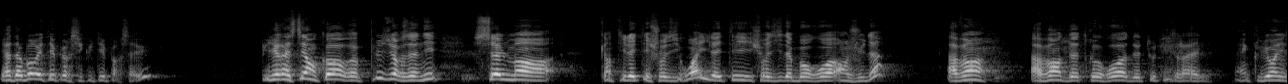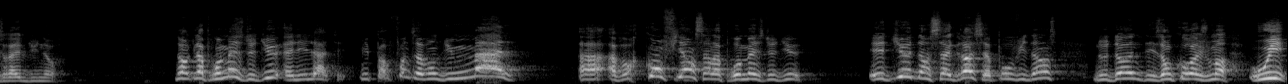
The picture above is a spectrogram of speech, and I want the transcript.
Il a d'abord été persécuté par Saül, puis il est resté encore plusieurs années seulement quand il a été choisi roi. Il a été choisi d'abord roi en Juda, avant avant d'être roi de tout Israël, incluant Israël du Nord. Donc la promesse de Dieu, elle est là. Mais parfois nous avons du mal à avoir confiance en la promesse de Dieu. Et Dieu, dans sa grâce, sa providence, nous donne des encouragements. Oui,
